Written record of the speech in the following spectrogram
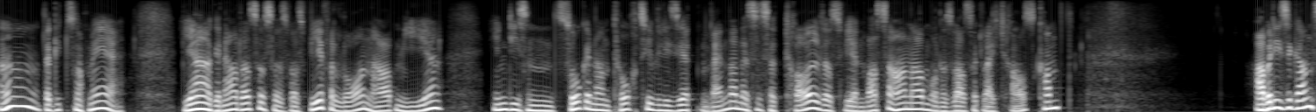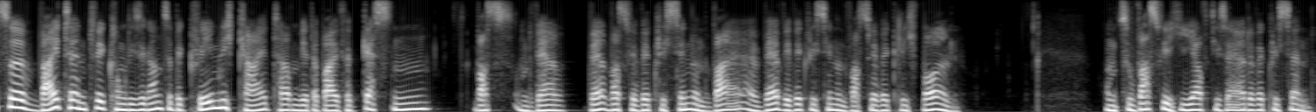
Ah, da gibt es noch mehr. Ja, genau das ist es, was wir verloren haben hier in diesen sogenannten hochzivilisierten Ländern. Es ist ja toll, dass wir einen Wasserhahn haben, wo das Wasser gleich rauskommt. Aber diese ganze Weiterentwicklung, diese ganze Bequemlichkeit haben wir dabei vergessen, was und wer, wer was wir wirklich sind und wer, wer wir wirklich sind und was wir wirklich wollen. Und zu was wir hier auf dieser Erde wirklich sind.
